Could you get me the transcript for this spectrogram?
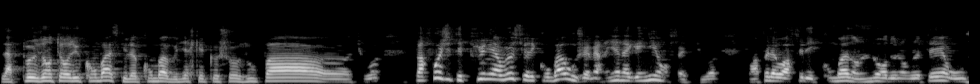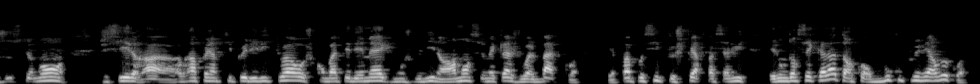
la pesanteur du combat, est-ce que le combat veut dire quelque chose ou pas, euh, tu vois? Parfois, j'étais plus nerveux sur les combats où j'avais rien à gagner en fait, tu vois. Je me rappelle avoir fait des combats dans le nord de l'Angleterre où justement j'essayais de rattraper un petit peu des victoires où je combattais des mecs. Bon, je me dis, normalement, ce mec-là, je dois le battre, quoi. Il n'y a pas possible que je perde face à lui. Et donc, dans ces cas-là, tu es encore beaucoup plus nerveux, quoi.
